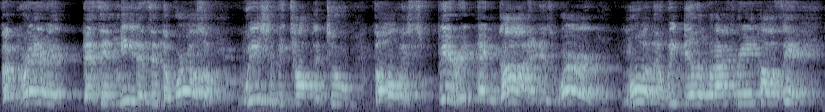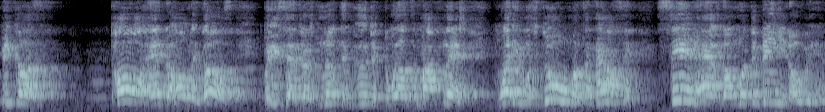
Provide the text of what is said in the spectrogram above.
the greater that's in me that's in the world. So we should be talking to the Holy Spirit and God and his word more than we dealing with our friend called sin. Because Paul had the Holy Ghost, but he said there's nothing good that dwells in my flesh. What he was doing was announcing sin has no more dominion over him.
